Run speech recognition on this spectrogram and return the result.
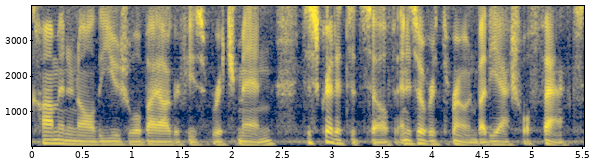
common in all the usual biographies of rich men, discredits itself and is overthrown by the actual facts.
